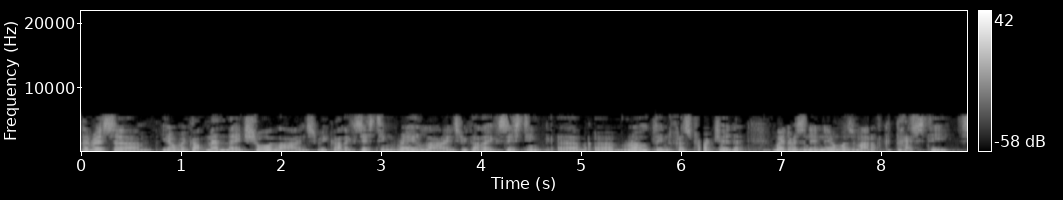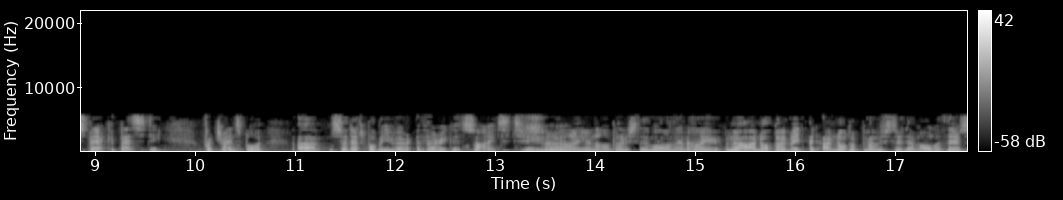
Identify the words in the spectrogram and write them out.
there is um, you know we've got man-made shorelines, we've got existing rail lines, we've got existing uh, uh, road infrastructure that, where there is an enormous amount of capacity, spare capacity for transport. Uh, so that's probably a very, a very good site to. So uh, you're not opposed to them all, then, are you? no, I'm not. I'm not opposed to them all. If there's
